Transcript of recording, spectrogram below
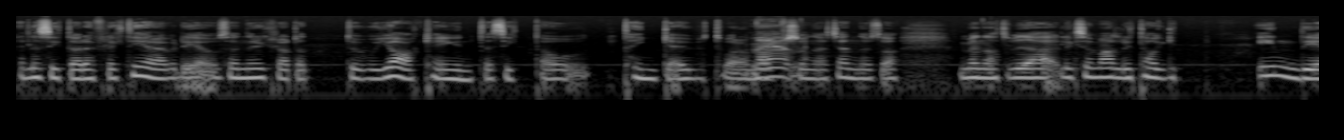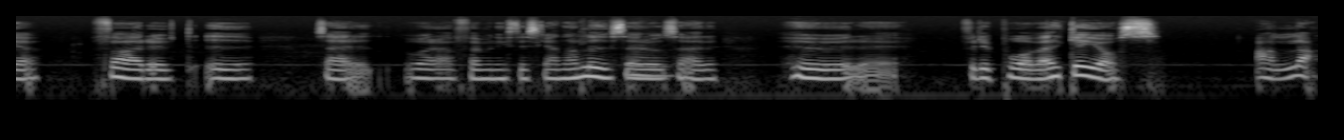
eller sitta och reflektera över det. Och sen är det klart att du och jag kan ju inte sitta och tänka ut vad de här personerna känner så. Men att vi har liksom aldrig tagit in det förut i så här, våra feministiska analyser Mm. och så här hur... eh, För det påverkar ju oss alla.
